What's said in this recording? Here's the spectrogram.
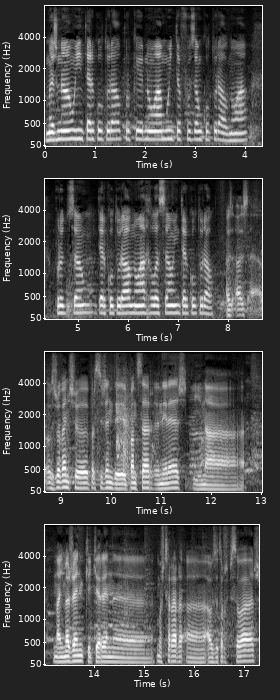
mas não intercultural porque não há muita fusão cultural, não há produção intercultural, não há relação intercultural. Os, os, os jovens precisam de pensar neles e na na imagem que querem uh, mostrar às outras pessoas,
